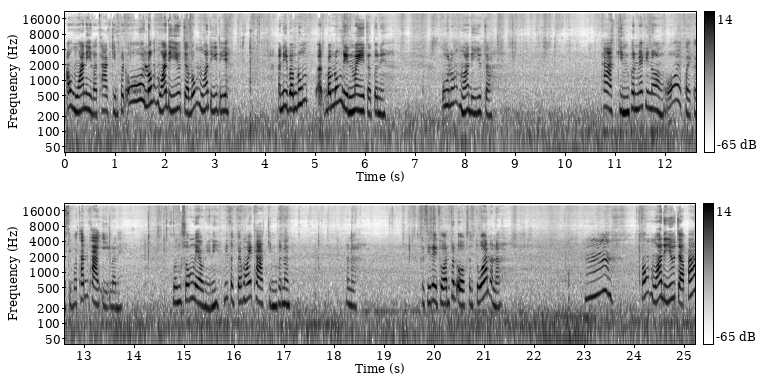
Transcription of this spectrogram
เอาหัวนี่ละทากินเพิ่นโอ้ยลงหัวดีอยู่จ้ะลงหัวดีดีอันนี้บำรุงบำรุงดินไหมจ้ะตัวนี้อุ้ยลงหัวดีอยู่จ้ะทากินเพิ่นแม่พี่น้อง โอ้ยข่อยกระสิบท่านทากอีกแล้วนี่เบิ้งทรงแล้วนี่นี่มีตั้งแต่ห้อยทากินเพิ่นนั่นนั่นน่ะ กระสิได้ทวนเพิ่นออกสันตัวนั่นน่ะอืมต้องหัวดีอยู่จ้ะป้า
